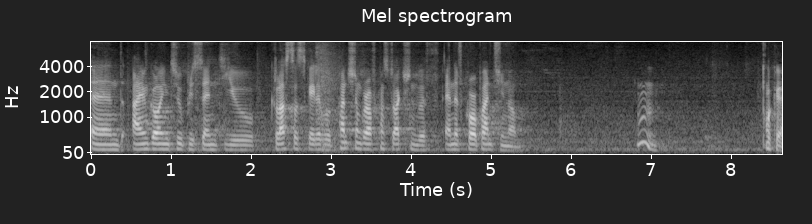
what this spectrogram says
And I'm going to present you cluster scalable pangenome graph construction with NF core pangenome. Hmm. Okay.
